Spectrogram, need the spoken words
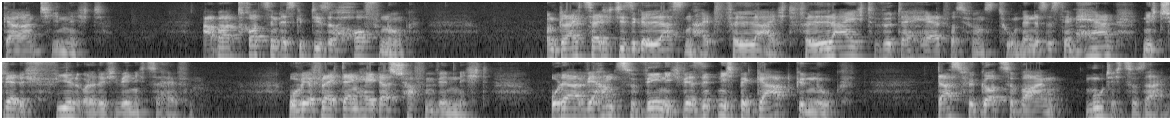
Garantie nicht. Aber trotzdem, es gibt diese Hoffnung und gleichzeitig diese Gelassenheit. Vielleicht, vielleicht wird der Herr etwas für uns tun. Denn es ist dem Herrn nicht schwer, durch viel oder durch wenig zu helfen. Wo wir vielleicht denken, hey, das schaffen wir nicht. Oder wir haben zu wenig, wir sind nicht begabt genug, das für Gott zu wagen, mutig zu sein.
